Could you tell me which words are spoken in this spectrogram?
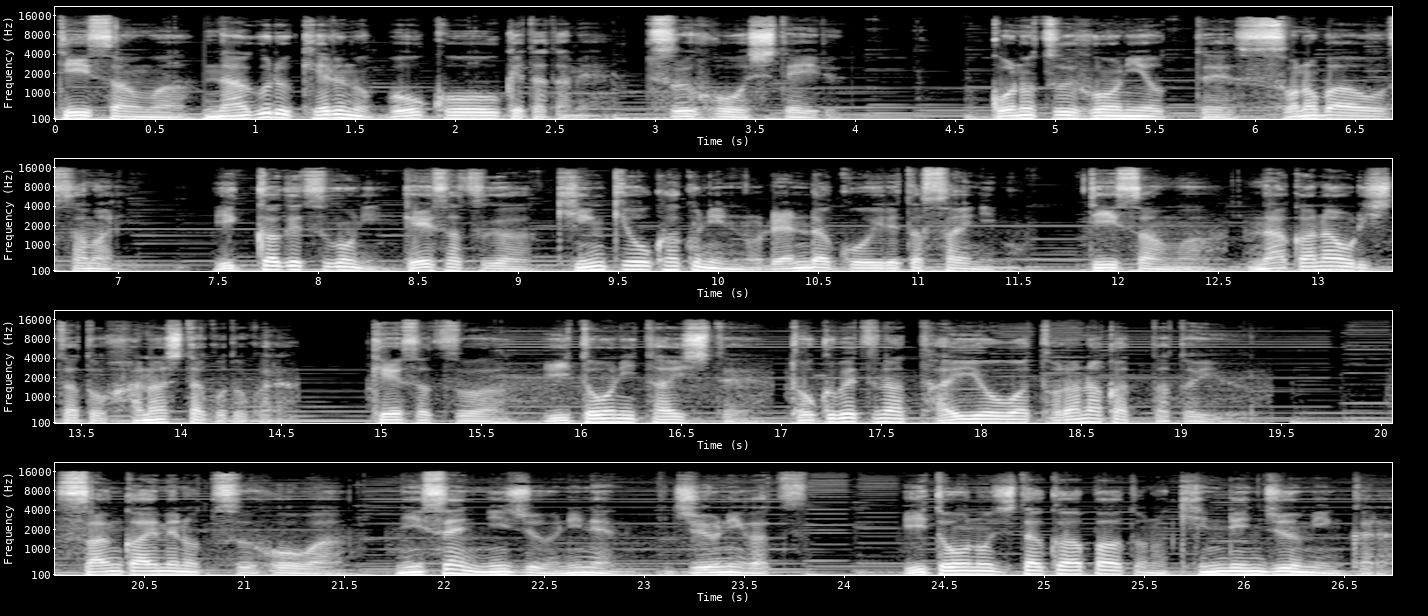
T さんは殴る蹴るの暴行を受けたため通報している。この通報によってその場は収まり、1ヶ月後に警察が近況確認の連絡を入れた際にも T さんは仲直りしたと話したことから警察は伊藤に対して特別な対応は取らなかったという。3回目の通報は2022年12月。伊藤の自宅アパートの近隣住民から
